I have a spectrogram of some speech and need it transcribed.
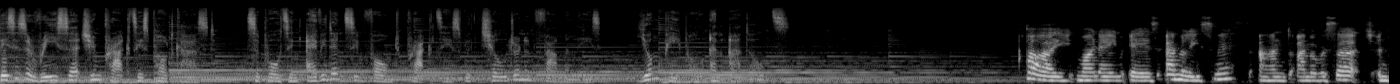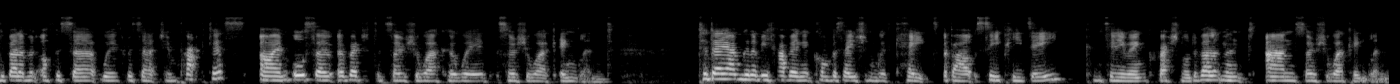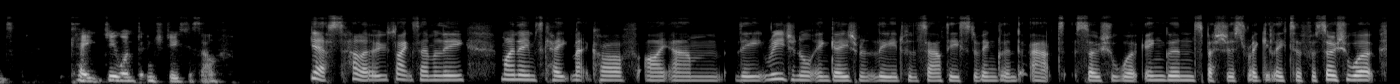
This is a Research in Practice podcast, supporting evidence informed practice with children and families, young people and adults. Hi, my name is Emily Smith, and I'm a Research and Development Officer with Research in Practice. I'm also a registered social worker with Social Work England. Today, I'm going to be having a conversation with Kate about CPD, Continuing Professional Development, and Social Work England. Kate, do you want to introduce yourself? Yes, hello. Thanks, Emily. My name's Kate Metcalf. I am the Regional Engagement Lead for the Southeast of England at Social Work England, Specialist Regulator for Social Work.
